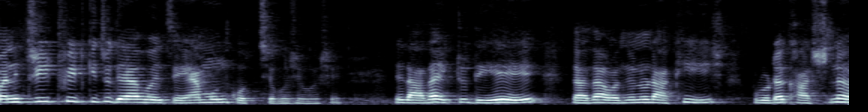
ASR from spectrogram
মানে ট্রিট ফিট কিছু দেওয়া হয়েছে, এমন করছে বসে বসে। যে, দাদা, একটু দে, দাদা, আমার জন্য রাখিস, পুরোটা খাস না।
